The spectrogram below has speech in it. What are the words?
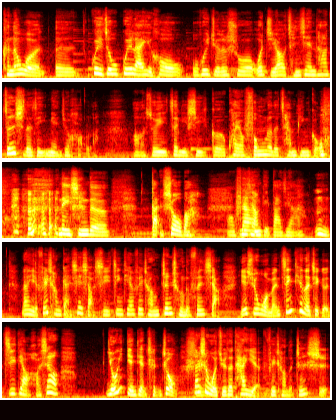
可能我呃贵州归来以后，我会觉得说我只要呈现它真实的这一面就好了啊，所以这里是一个快要疯了的产品狗 内心的感受吧，哦、分享给大家。嗯，那也非常感谢小溪今天非常真诚的分享。也许我们今天的这个基调好像有一点点沉重，是但是我觉得它也非常的真实。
